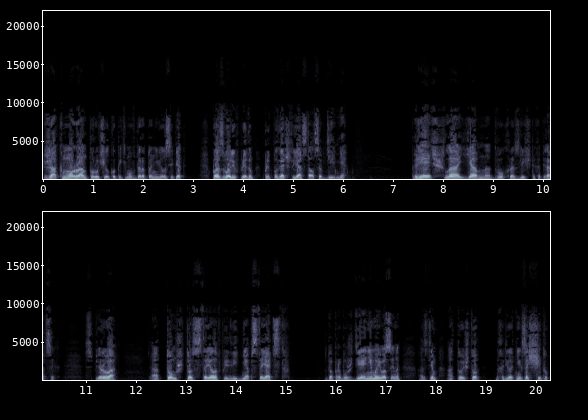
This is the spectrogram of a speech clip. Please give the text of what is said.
Жак Моран, поручил купить ему в Доротоне велосипед, позволив при этом предполагать, что я остался в дерьме. Речь шла явно о двух различных операциях. Сперва о том, что стояло в предвидении обстоятельств, до пробуждения моего сына, а затем о той, что находил от них защиту.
